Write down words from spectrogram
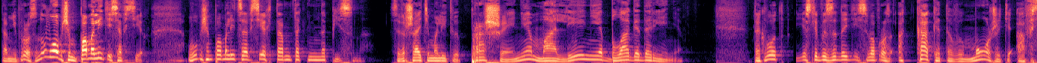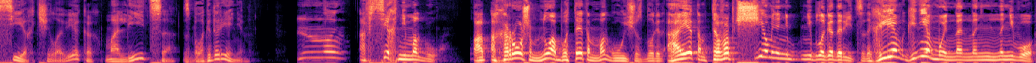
Там не просто, ну, в общем, помолитесь о всех. В общем, помолиться о всех там так не написано. Совершайте молитвы прошения, моления, благодарения. Так вот, если вы зададитесь вопрос, а как это вы можете о всех человеках молиться с благодарением? Ну, о всех не могу. О, о хорошем, ну, об вот этом могу еще с благодарением. А этом-то вообще у меня не, не благодарится. Гнев, гнев мой на, на, на него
